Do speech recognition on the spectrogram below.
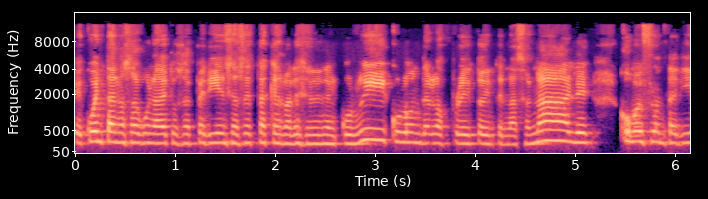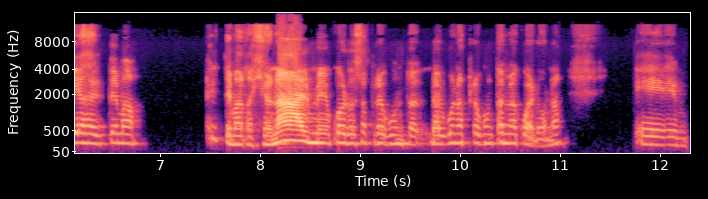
eh, cuéntanos algunas de tus experiencias, estas que aparecen en el currículum, de los proyectos internacionales, cómo enfrentarías el tema, el tema regional, me acuerdo esas preguntas, de algunas preguntas me acuerdo, ¿no? Eh,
